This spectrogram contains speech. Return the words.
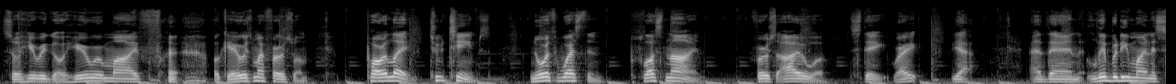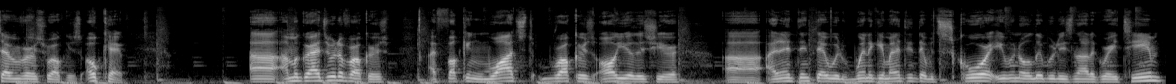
So here we go. Here were my Okay, here was my first one. Parlay, two teams. Northwestern plus 9 versus Iowa State, right? Yeah. And then Liberty minus 7 versus Rutgers. Okay. Uh, I'm a graduate of Rutgers. I fucking watched Rutgers all year this year. Uh, I didn't think they would win a game. I didn't think they would score, even though Liberty's not a great team.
